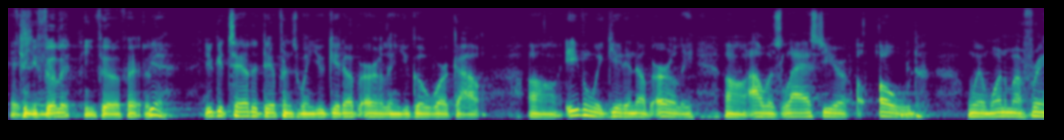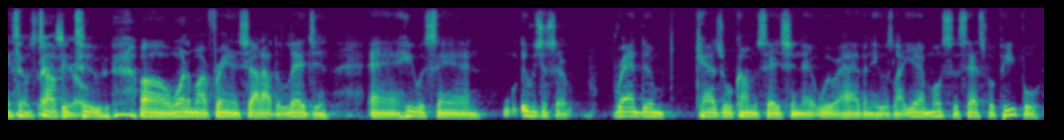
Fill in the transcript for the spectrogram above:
it Can you feel it? Can you feel the effect? Yeah, you could tell the difference when you get up early and you go work out. Uh, even with getting up early, uh, I was last year old when one of my friends I was talking to, uh, one of my friends, shout out to Legend, and he was saying it was just a random casual conversation that we were having. He was like, "Yeah, most successful people."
